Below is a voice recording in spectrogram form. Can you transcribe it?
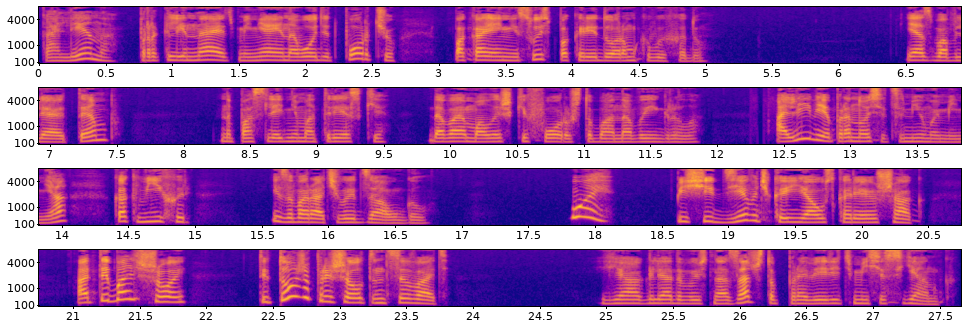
Колено проклинает меня и наводит порчу, пока я несусь по коридорам к выходу. Я сбавляю темп на последнем отрезке, давая малышке фору, чтобы она выиграла. Оливия проносится мимо меня, как вихрь, и заворачивает за угол. «Ой!» — пищит девочка, и я ускоряю шаг. «А ты большой! Ты тоже пришел танцевать?» Я оглядываюсь назад, чтобы проверить миссис Янг.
